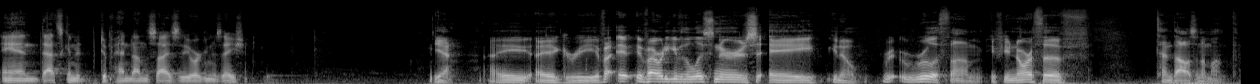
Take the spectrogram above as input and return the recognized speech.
And that's going to depend on the size of the organization. Yeah, I, I agree. If I, if I were to give the listeners a you know r- rule of thumb, if you're north of ten thousand a month,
